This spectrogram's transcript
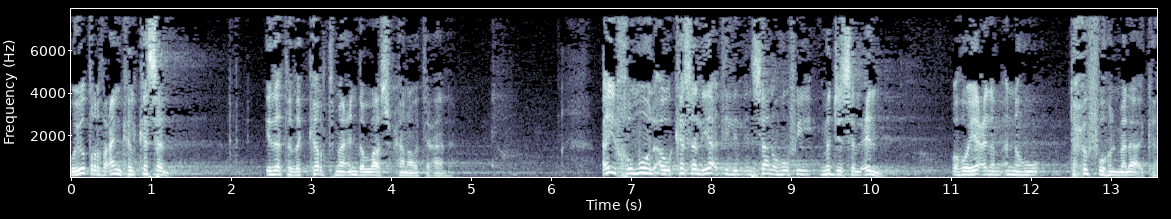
ويطرد عنك الكسل إذا تذكرت ما عند الله سبحانه وتعالى. أي خمول أو كسل يأتي للإنسان وهو في مجلس العلم وهو يعلم أنه تحفه الملائكة.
